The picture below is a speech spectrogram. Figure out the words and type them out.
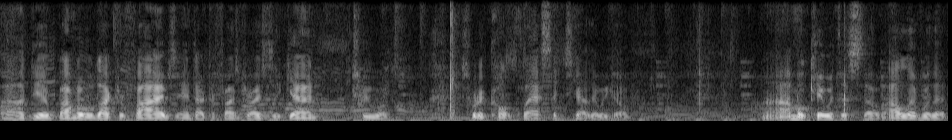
Uh, the Abominable Dr. Phibes and Dr. Phibes Rises Again. Two sort of cult classics. Yeah, there we go. I'm okay with this, though. I'll live with it.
